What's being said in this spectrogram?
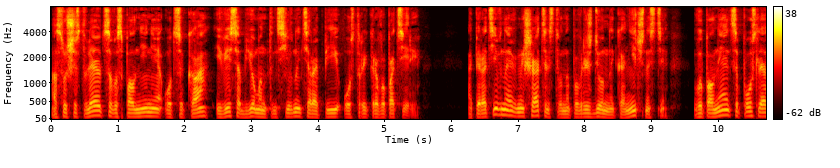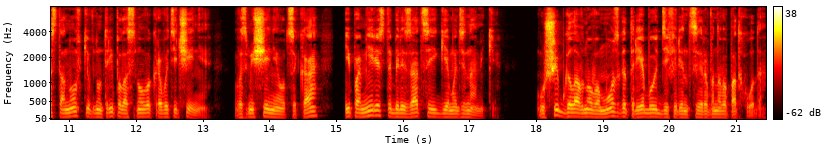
осуществляются восполнение ОЦК и весь объем интенсивной терапии острой кровопотери. Оперативное вмешательство на поврежденной конечности выполняется после остановки внутриполосного кровотечения, возмещения ОЦК и по мере стабилизации гемодинамики. Ушиб головного мозга требует дифференцированного подхода.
